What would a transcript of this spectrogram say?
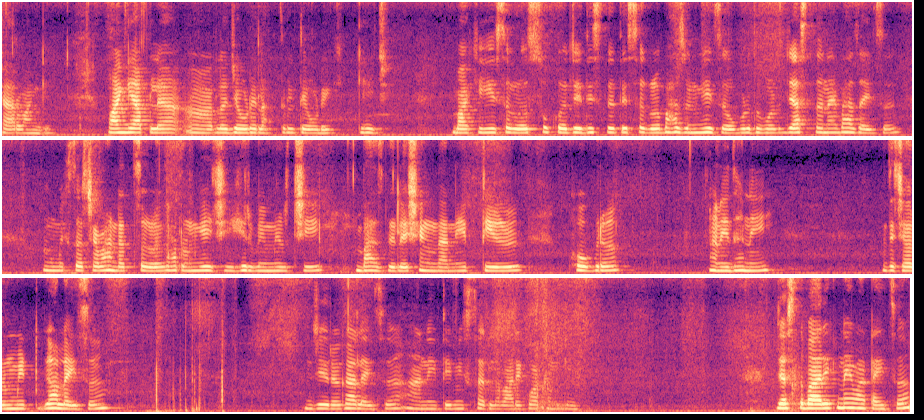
चार वांगे. वांगे आपल्याला जेवढे लागतील तेवढे घ्यायचे. बाकी हे सगळं सुकं जे दिसतं ते सगळं भाजून घ्यायचं उबडधुबड. जास्त नाही भाजायचं. मग मिक्सरच्या भांड्यात सगळं घालून घ्यायची. हिरवी मिरची भाजलेले शेंगदाणे तीळ खोबरं आणि धने. त्याच्यावर मीठ घालायचं जिरं घालायचं आणि ते मिक्सरला बारीक वाटून घ्यायचं. जास्त बारीक नाही वाटायचं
